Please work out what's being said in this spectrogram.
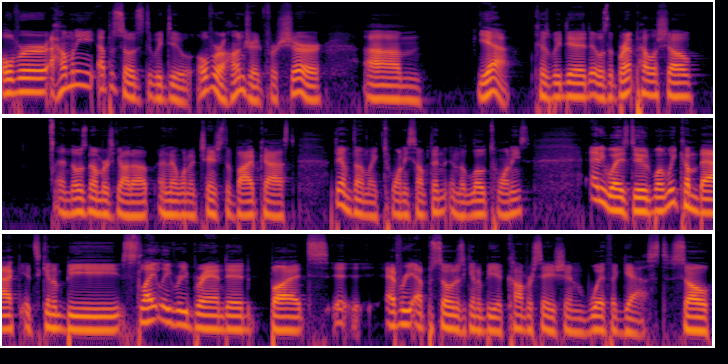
over how many episodes did we do? Over a hundred for sure. Um, yeah, because we did. It was the Brent Pella show, and those numbers got up. And then when I changed the Vibecast, I think I've done like twenty something in the low twenties. Anyways, dude, when we come back, it's going to be slightly rebranded, but it, every episode is going to be a conversation with a guest. So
